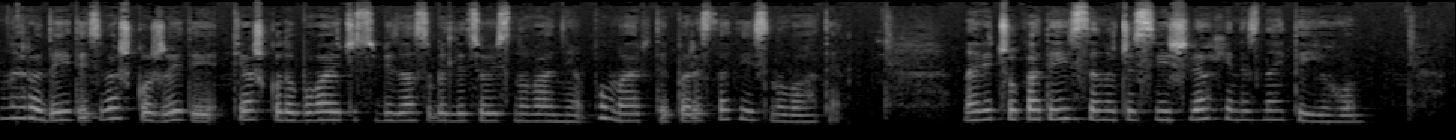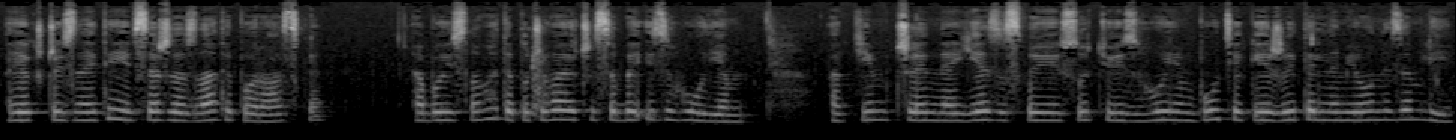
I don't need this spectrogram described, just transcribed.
Народитись, важко жити, тяжко добуваючи собі засоби для цього існування, померти, перестати існувати, навіть шукати істину чи свій шлях і не знайти його. А якщо й знайти і все ж зазнати поразки, або існувати, почуваючи себе ізгоєм, а втім, чи не є за своєю суттю ізгоєм будь-який житель неміони землі,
